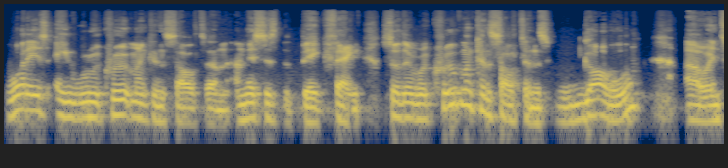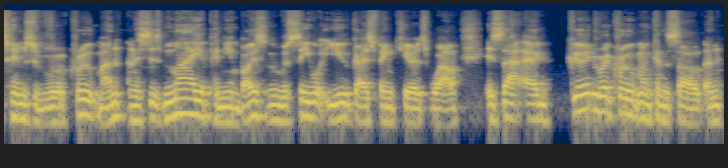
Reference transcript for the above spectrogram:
what is a recruitment consultant? And this is the big thing. So the recruitment consultant's goal, oh, in terms of recruitment, and this is my opinion, boys, and we'll see what you guys think here as well, is that a good recruitment consultant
